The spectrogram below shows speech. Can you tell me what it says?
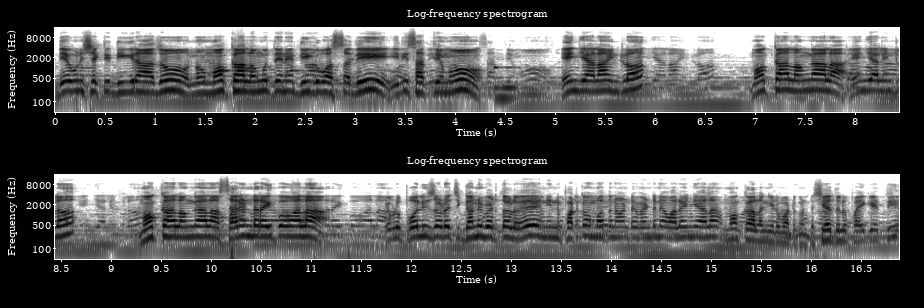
దేవుని శక్తి దిగిరాదు. నువ్వు మోకాలు లొంగితేనే దిగి వస్తుంది. ఇది సత్యము. ఏం చేయాలా ఇంట్లో? మోక్కా లొంగాల? ఏం చేయాలి ఇంట్లో? మోక్కా లొంగాల? సరెండర్ అయిపోవాలా? ఇప్పుడు పోలీసు వాడు వచ్చి గన్ను పెడతాడు. ఏ నిన్ను పట్టుకొని పోతున్నావు అంటే వెంటనే వాళ్ళు ఏం చేయాలా? మొక్కాలు అంగిటి పట్టుకుంటారు. చేతులు పైకెత్తి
